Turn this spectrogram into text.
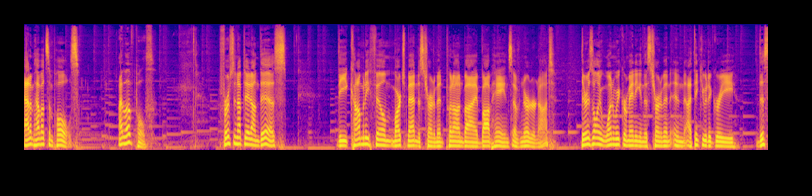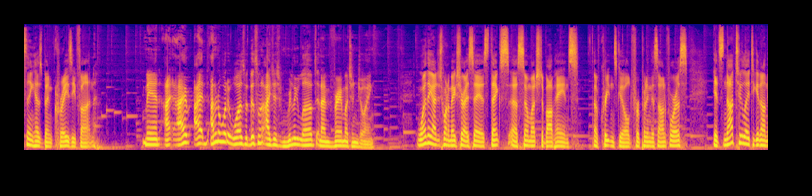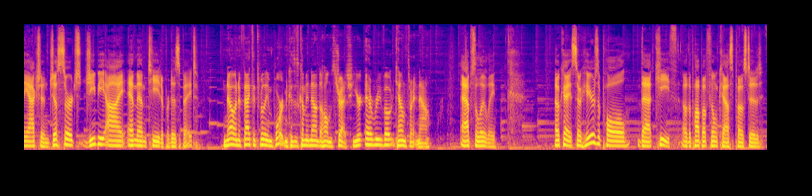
Adam, how about some polls? I love polls. First, an update on this. The comedy film March Madness tournament put on by Bob Haynes of Nerd or Not. There is only one week remaining in this tournament, and I think you would agree this thing has been crazy fun. Man, I, I, I, I don't know what it was, but this one I just really loved and I'm very much enjoying. One thing I just want to make sure I say is thanks uh, so much to Bob Haynes of Cretans Guild for putting this on for us. It's not too late to get on the action. Just search GBI MMT to participate. No, and in fact, it's really important because it's coming down to home stretch. Your every vote counts right now. Absolutely. Okay, so here's a poll that Keith of the Pop Up Filmcast posted.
